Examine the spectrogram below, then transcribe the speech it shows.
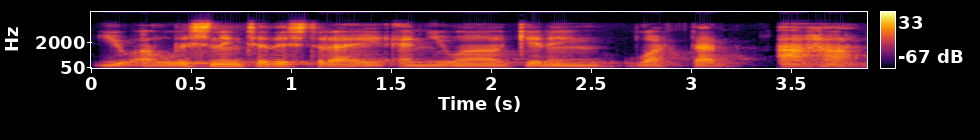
you are listening to this today and you are getting like that aha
